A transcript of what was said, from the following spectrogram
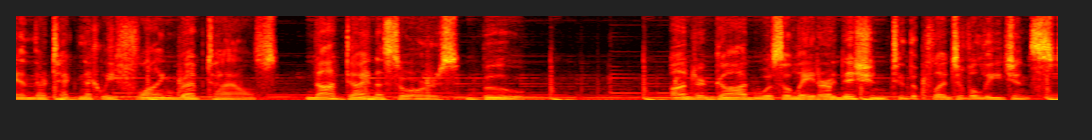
and they're technically flying reptiles, not dinosaurs. Boo. Under God was a later addition to the Pledge of Allegiance.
